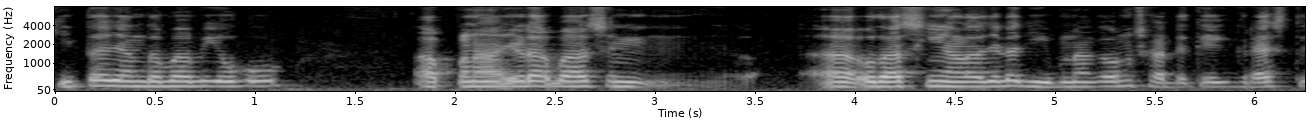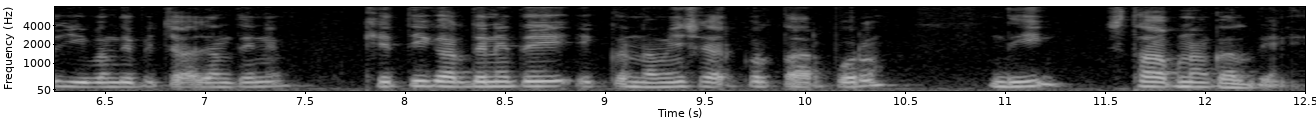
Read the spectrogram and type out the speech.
ਕੀਤਾ ਜਾਂਦਾ ਵਾ ਵੀ ਉਹ ਆਪਣਾ ਜਿਹੜਾ ਬਸ ਉਦਾਸੀਆਂ ਵਾਲਾ ਜਿਹੜਾ ਜੀਵਨ ਹੈਗਾ, ਉਹਨੂੰ ਛੱਡ ਕੇ ਗ੍ਰਸਤ ਜੀਵਨ ਦੇ ਵਿੱਚ ਆ ਜਾਂਦੇ ਨੇ। ਖੇਤੀ ਕਰਦੇ ਨੇ ਤੇ ਇੱਕ ਨਵੇਂ ਸ਼ਹਿਰ ਕਰਤਾਰਪੁਰ ਦੀ ਸਥਾਪਨਾ ਕਰਦੇ ਨੇ।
